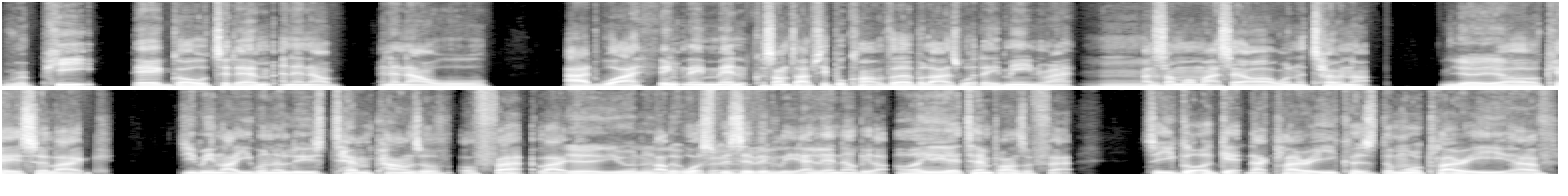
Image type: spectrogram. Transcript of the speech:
repeat their goal to them, and then I'll and then I will add what I think they meant. Because sometimes people can't verbalize what they mean, right? Mm. And someone might say, "Oh, I want to tone up." yeah, yeah, Oh, okay. So like, do you mean like you want to lose ten pounds of, of fat? Like, yeah. You want to like what specifically? And then they'll be like, "Oh yeah, yeah, ten pounds of fat." So you got to get that clarity because the more clarity you have,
